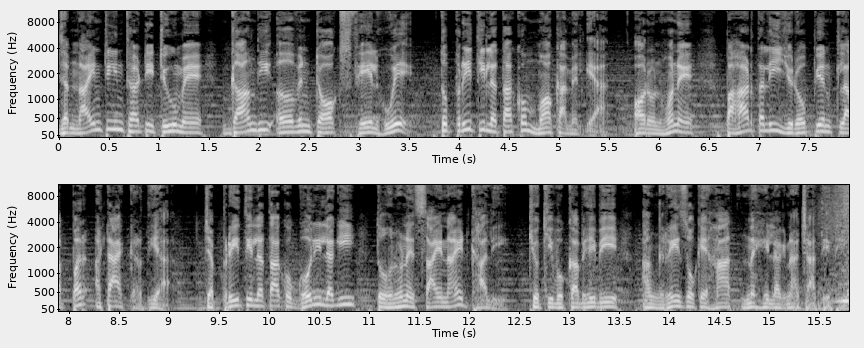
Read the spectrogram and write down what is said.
जब 1932 में गांधी अर्विन टॉक्स फेल हुए तो प्रीति लता को मौका मिल गया। और उन्होंने पहाड़तली यूरोपियन क्लब पर अटैक कर दिया। जब प्रीति लता को गोली लगी तो उन्होंने साइनाइड खा ली, क्योंकि वो कभी भी अंग्रेज़ों के हाथ नहीं लगना चाहती थी।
